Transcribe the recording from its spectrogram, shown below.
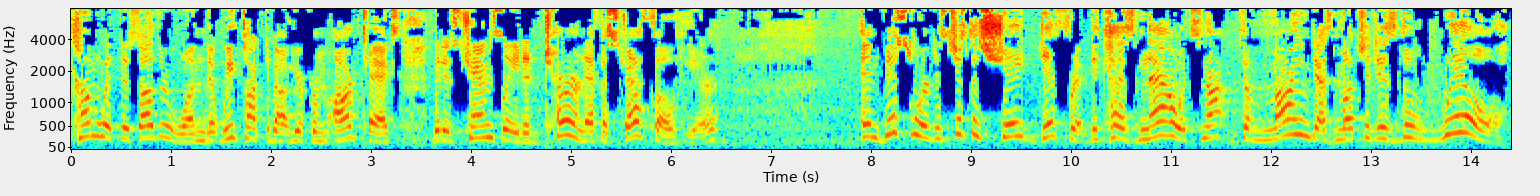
come with this other one that we've talked about here from our text that is translated turn, epistrepho here. And this word is just a shade different because now it's not the mind as much, it is the will.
